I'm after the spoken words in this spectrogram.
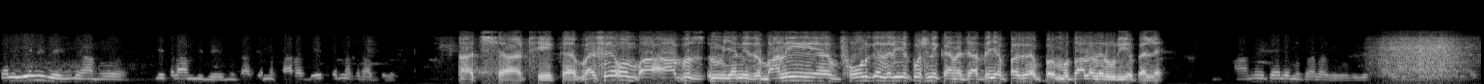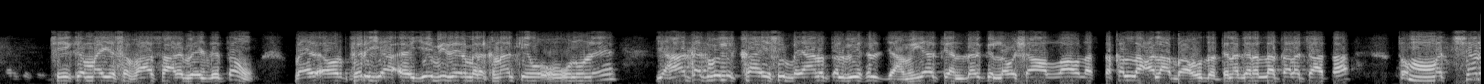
چل یہ بھی بھیج دیں آپ یہ کلام بھی بھیج دیں تاکہ میں سارا دیکھ کر نہ خراب کروں۔ اچھا ٹھیک ہے۔ ویسے آپ یعنی زبانی فون کے ذریعے کچھ نہیں کہنا چاہتے مطالعہ ضروری ہے پہلے؟ آنے پہلے مطالعہ ضروری ہے۔ ٹھیک ہے، میں یہ صفحات سارے بھیج دیتا ہوں۔ اور پھر یہ بھی دیر میں رکھنا کہ انہوں نے یہاں تک بھی لکھا ہے، اسی بیان و تلبیس الجامعہ کے اندر کہ لو شاء اللہ علی بہود اگر اللہ تعالیٰ چاہتا تو مچھر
